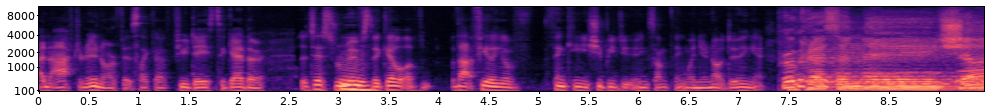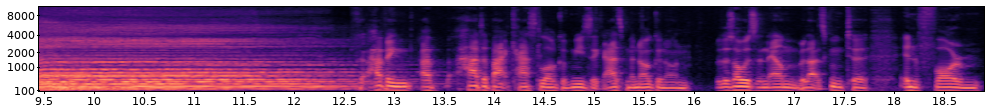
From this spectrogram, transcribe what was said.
an afternoon or if it's like a few days together, it just removes hmm. the guilt of that feeling of thinking you should be doing something when you're not doing it. having a, had a back catalogue of music as Monoganon, there's always an element where that's going to inform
